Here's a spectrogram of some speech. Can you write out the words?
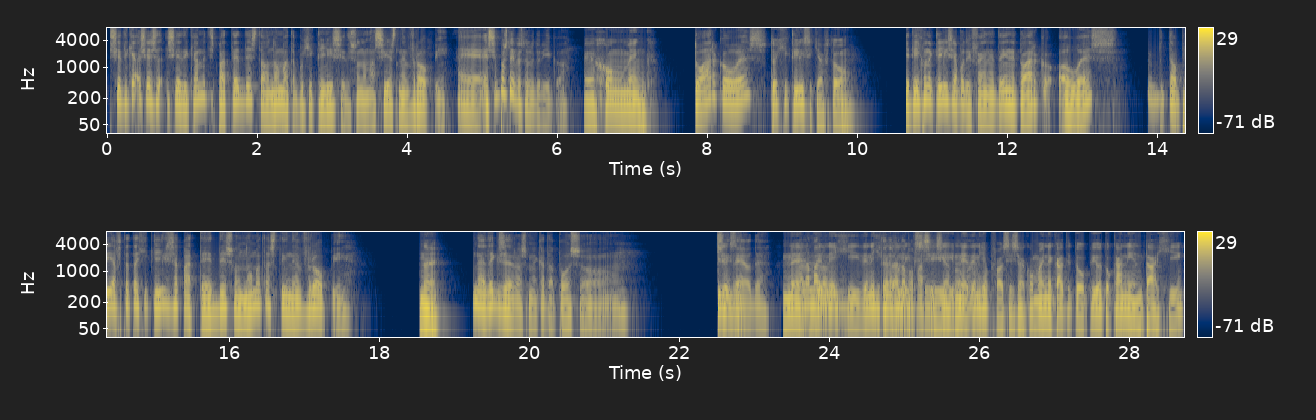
Σχετικά, σχε- σχετικά με τις πατέντες, τα ονόματα που έχει κλείσει, τις ονομασίες στην Ευρώπη, ε, εσύ πώς το είπες το λειτουργικό; ε, Hongmeng Το Arc OS, το έχει κλείσει και αυτό γιατί έχουν κλείσει από ό,τι φαίνεται, είναι το Arc OS, τα οποία αυτά τα έχει κλείσει σαν πατέντες ονόματα στην Ευρώπη. ναι Ναι, δεν ξέρω ας πούμε κατά πόσο Κοίταξε. Συνδέονται. Ναι, Αλλά μάλλον δεν έχει, δεν έχει δεν έχουν καταλήξει. αποφασίσει ακόμα. Ναι, δεν έχει αποφασίσει ακόμα. Είναι κάτι το οποίο το κάνει εντάχει.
